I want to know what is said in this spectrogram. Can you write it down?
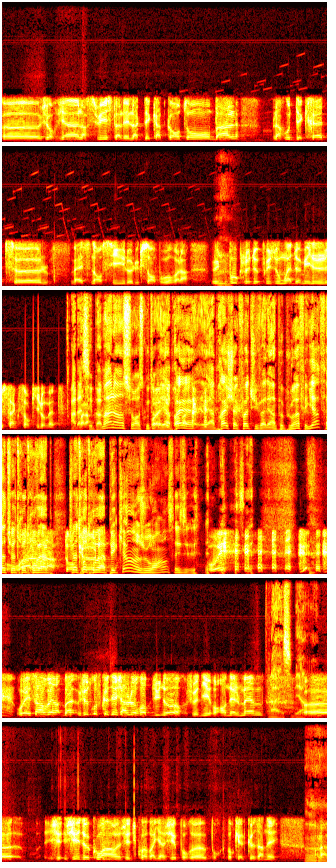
Euh, je reviens à la Suisse, les lacs des quatre cantons, Bâle, la route des Crêtes, euh, Metz, Nancy, le Luxembourg, voilà. Une boucle de plus ou moins 2500 km. Ah bah c'est pas mal hein, sur un scooter. Ouais, et, après, et après, chaque fois, tu vas aller un peu plus loin. Fais gaffe, hein, tu vas te Voilà, retrouver, à, tu vas te retrouver euh, à Pékin un jour. Hein, Oui. oui, ça on verra. Bah, je trouve que déjà l'Europe du Nord, je veux dire, en elle-même, c'est bien. euh, j'ai de quoi, j'ai de quoi voyager pour pour, pour quelques années. Mhm. Voilà,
